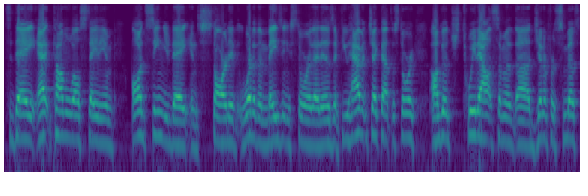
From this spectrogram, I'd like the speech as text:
today at Commonwealth Stadium on senior day and started. What an amazing story that is. If you haven't checked out the story, I'll go tweet out some of uh, Jennifer Smith's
